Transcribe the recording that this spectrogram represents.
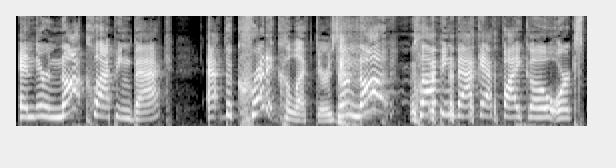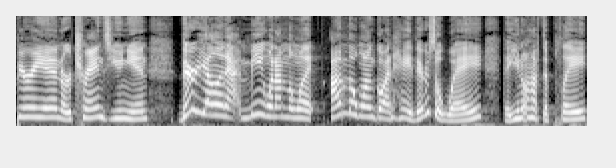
and they're not clapping back at the credit collectors. They're not clapping back at FICO or Experian or TransUnion. They're yelling at me when I'm the one I'm the one going, "Hey, there's a way that you don't have to play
